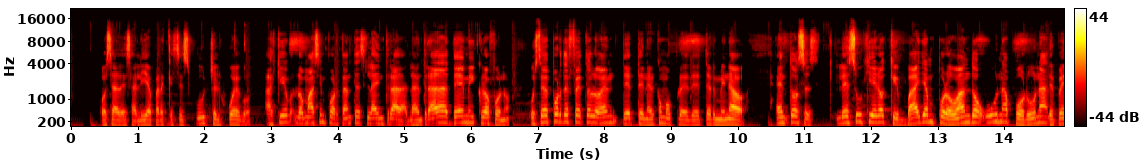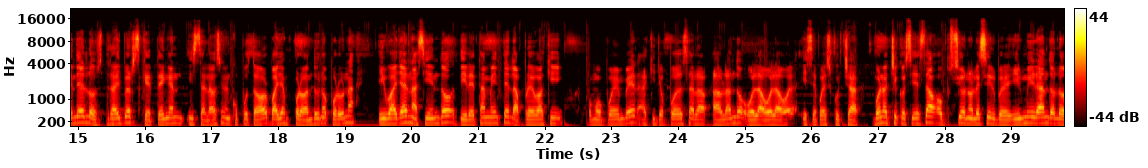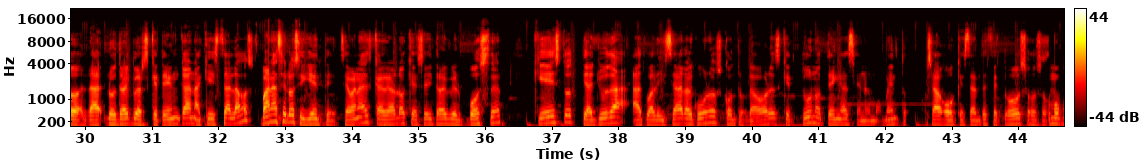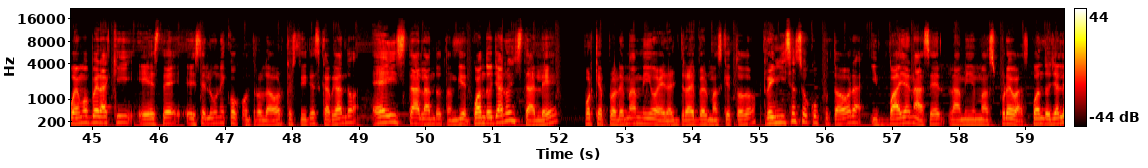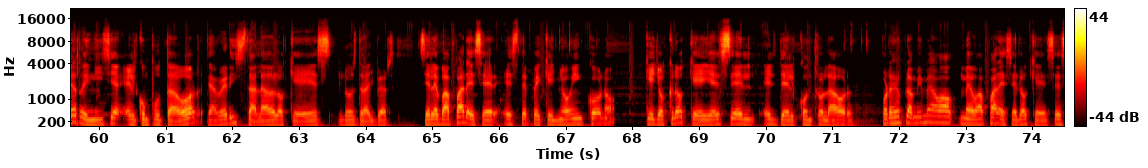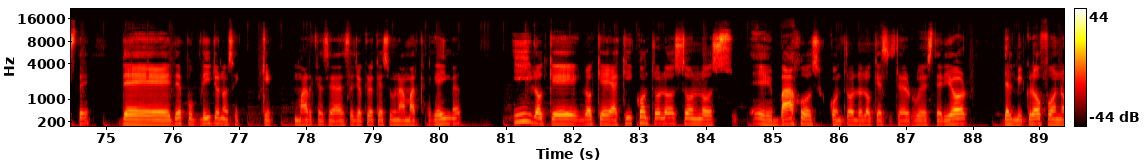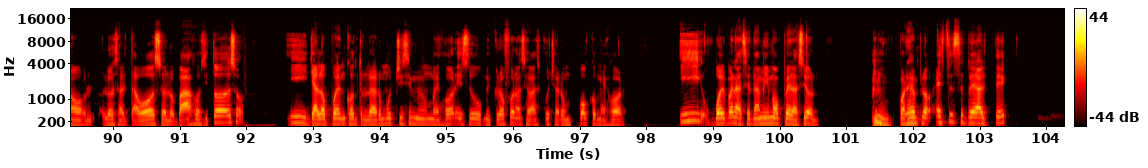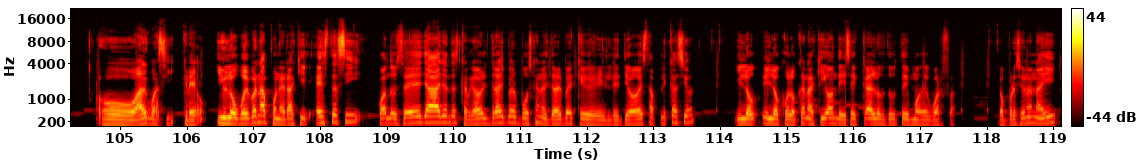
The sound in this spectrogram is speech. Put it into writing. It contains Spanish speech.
O sea, de salida para que se escuche el juego. Aquí lo más importante es la entrada, la entrada de micrófono. Ustedes por defecto lo deben de tener como predeterminado. Entonces, les sugiero que vayan probando una por una. Depende de los drivers que tengan instalados en el computador. Vayan probando uno por una y vayan haciendo directamente la prueba aquí. Como pueden ver, aquí yo puedo estar hablando hola, hola, hola y se puede escuchar. Bueno chicos, si esta opción no les sirve, ir mirando los drivers que tengan aquí instalados, van a hacer lo siguiente. Se van a descargar lo que es el driver Buster que esto te ayuda a actualizar algunos controladores que tú no tengas en el momento. O sea, o que están defectuosos. Como podemos ver aquí, este es el único controlador que estoy descargando e instalando también. Cuando ya lo instalé, porque el problema mío era el driver más que todo, reinician su computadora y vayan a hacer las mismas pruebas. Cuando ya le reinicie el computador de haber instalado lo que es los drivers, se le va a aparecer este pequeño icono que yo creo que es el, el del controlador. Por ejemplo, a mí me va, me va a aparecer lo que es este de, de Publi, yo no sé qué marca sea este, yo creo que es una marca gamer. Y lo que, lo que aquí controlo son los eh, bajos, controlo lo que es el ruido exterior, del micrófono, los altavoces, los bajos y todo eso y ya lo pueden controlar muchísimo mejor y su micrófono se va a escuchar un poco mejor. Y vuelvan a hacer la misma operación. Por ejemplo este es Realtek o algo así creo. Y lo vuelvan a poner aquí. Este sí cuando ustedes ya hayan descargado el driver buscan el driver que les dio esta aplicación y lo, y lo colocan aquí donde dice Call of Duty Modern Warfare. Lo presionan ahí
